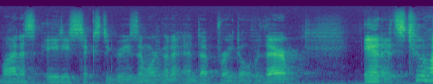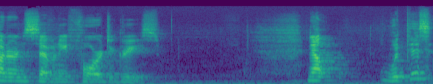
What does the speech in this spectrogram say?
minus 86 degrees, and we're going to end up right over there. And it's 274 degrees. Now, with this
